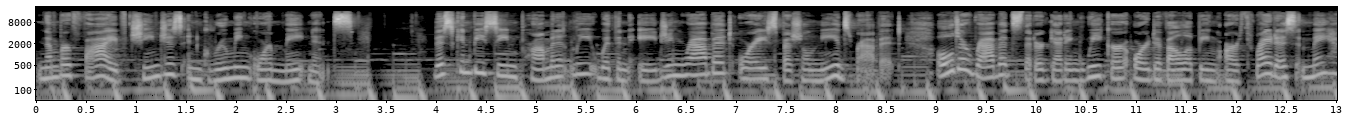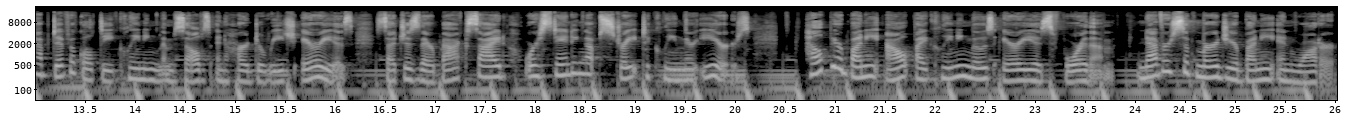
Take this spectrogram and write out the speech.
Number five, changes in grooming or maintenance. This can be seen prominently with an aging rabbit or a special needs rabbit. Older rabbits that are getting weaker or developing arthritis may have difficulty cleaning themselves in hard to reach areas, such as their backside or standing up straight to clean their ears. Help your bunny out by cleaning those areas for them. Never submerge your bunny in water.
